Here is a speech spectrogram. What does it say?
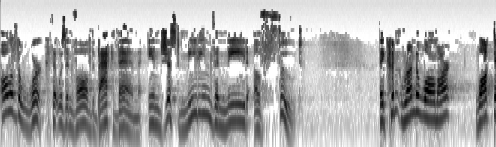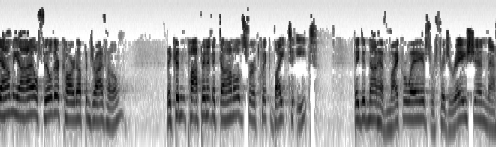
all of the work that was involved back then in just meeting the need of food. They couldn't run to Walmart, walk down the aisle, fill their cart up, and drive home. They couldn't pop in at McDonald's for a quick bite to eat. They did not have microwaves, refrigeration, mass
